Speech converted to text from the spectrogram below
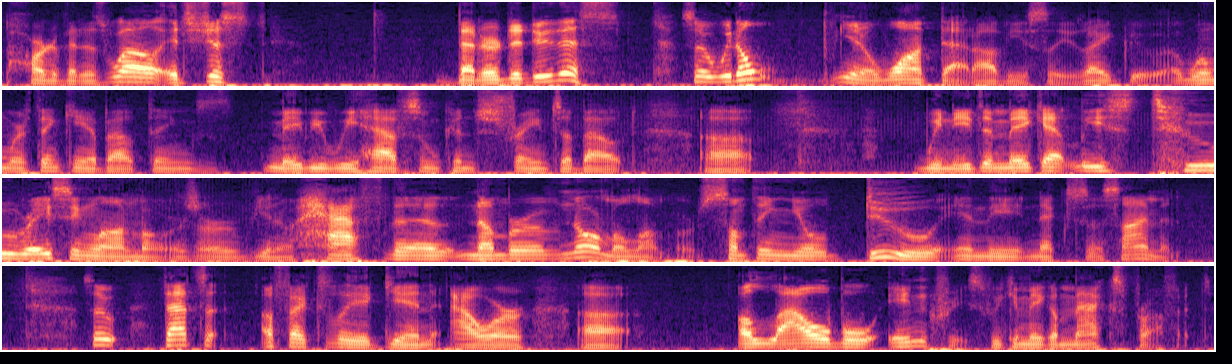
part of it as well. It's just better to do this. So we don't, you know, want that obviously. Like when we're thinking about things, maybe we have some constraints about. Uh, we need to make at least two racing lawnmowers, or you know, half the number of normal lawnmowers. Something you'll do in the next assignment. So that's effectively again our uh, allowable increase. We can make a max profit.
